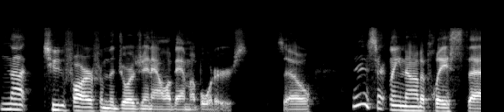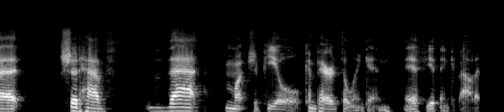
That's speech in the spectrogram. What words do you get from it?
not too far from the Georgia and Alabama borders. So it's certainly not a place that should have that much appeal compared to Lincoln, if you think about it.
